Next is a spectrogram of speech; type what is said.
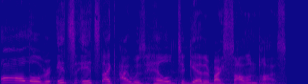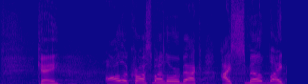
all over. It's, it's like I was held together by Salonpas, okay? all across my lower back. I smelled like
